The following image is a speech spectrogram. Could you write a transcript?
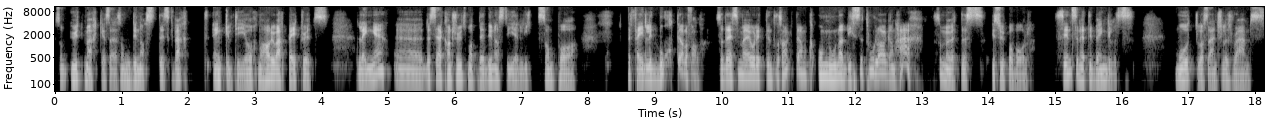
som utmerker seg som dynastisk hvert enkelt tiår. Nå har det jo vært Patriots lenge. Eh, Det ser kanskje ut som at det dynastiet er litt sånn på Det feiler litt bort, i alle fall. Så det som er jo litt interessant, er om, om noen av disse to lagene her som møtes i Superbowl, Cincinnati Bengals mot Los Angeles Rams,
